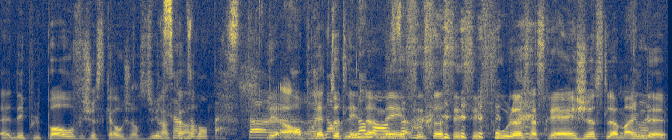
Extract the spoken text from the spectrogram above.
euh, des plus pauvres jusqu'à aujourd'hui Les sœurs encore. du bon pasteur. Les- on pourrait Non, toutes les nommons-en. nommer, c'est ça, c'est c'est fou, là, ça serait injuste là, même Ouais. de,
